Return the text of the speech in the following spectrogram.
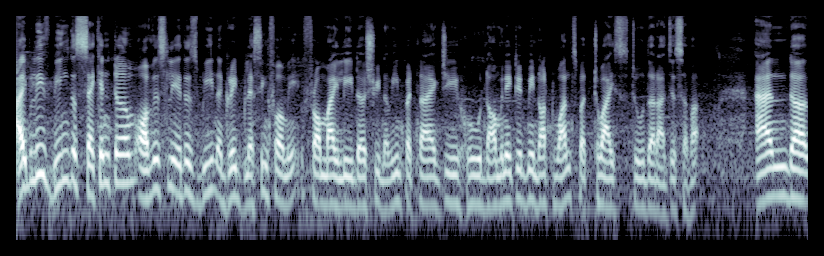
I believe being the second term, obviously it has been a great blessing for me from my leader, Sri Naveen Patnaik ji, who nominated me not once but twice to the Rajya Sabha. And uh,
